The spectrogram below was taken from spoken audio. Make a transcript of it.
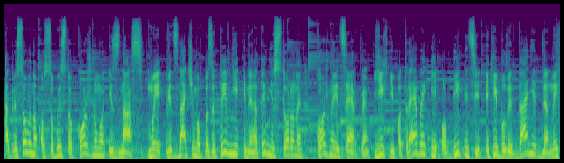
адресовано особисто кожному із нас. Ми відзначимо позитивні і негативні сторони кожної церкви, їхні потреби і обітниці, які були дані для них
